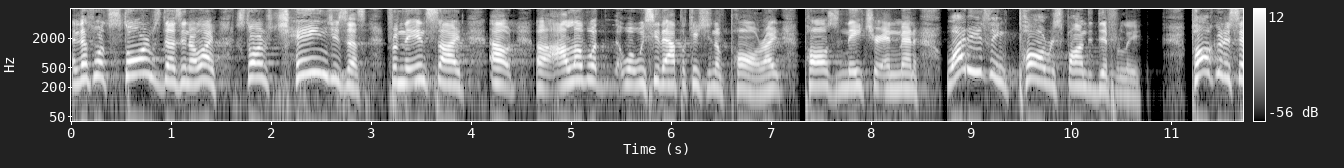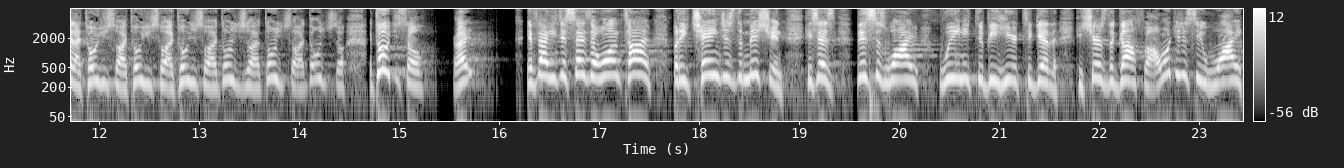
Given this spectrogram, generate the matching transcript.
And that's what storms does in our life. Storms changes us from the inside out. Uh, I love what, what we see the application of Paul, right? Paul's nature and manner. Why do you think Paul responded differently? Paul could have said, I told you so, I told you so, I told you so, I told you so, I told you so, I told you so, I told you so, right? In fact, he just says it one time, but he changes the mission. He says, This is why we need to be here together. He shares the gospel. I want you to see why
